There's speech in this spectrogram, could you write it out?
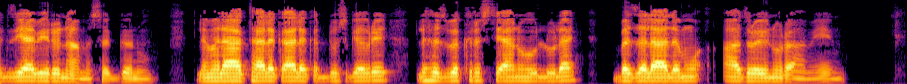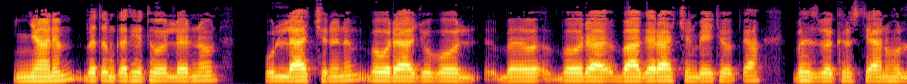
እግዚአብሔርን አመሰገኑ። ለመላእክት አለቃ ለቅዱስ ገብርኤል ለሕዝበ ክርስቲያኑ ሁሉ ላይ በዘላለሙ አድሮ ይኑር፣ አሜን። እኛንም በጥምቀት የተወለድነውን ሁላችንንም በወዳጁ በሀገራችን በኢትዮጵያ በህዝበ ክርስቲያኑ ሁሉ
